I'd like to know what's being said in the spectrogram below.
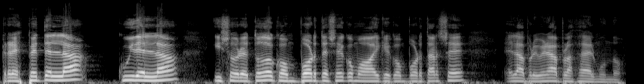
Respétenla, cuídenla y sobre todo compórtese como hay que comportarse en la primera plaza del mundo.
